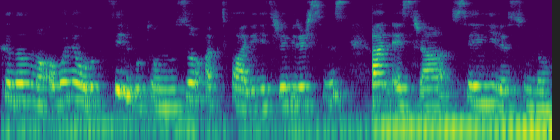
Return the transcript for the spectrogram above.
kanalıma abone olup zil butonunuzu aktif hale getirebilirsiniz. Ben Esra, sevgiyle sundum.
